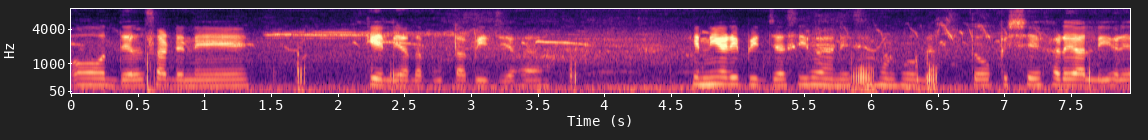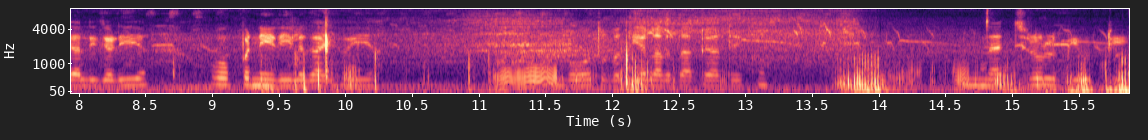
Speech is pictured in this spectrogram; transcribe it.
ਉਹ ਦਿਲ ਸਾਡੇ ਨੇ ਕੇਲਿਆਂ ਦਾ ਬੂਟਾ ਬੀਜਿਆ ਹੋਇਆ। ਕਿੰਨੀ ਵਾਰੀ ਬੀਜਿਆ ਸੀ ਹੋਇਆ ਨਹੀਂ ਸੀ, ਹੁਣ ਹੋ ਗਿਆ ਤੇ ਉਹ ਪਿੱਛੇ ਹਰਿਆਲੀ ਹਰਿਆਲੀ ਜਿਹੜੀ ਆ, ਉਹ ਪਨੀਰੀ ਲਗਾਈ ਹੋਈ ਆ। ਬਹੁਤ ਵਧੀਆ ਲੱਗਦਾ ਪਿਆ, ਦੇਖੋ। ਨੈਚੁਰਲ ਬਿਊਟੀ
